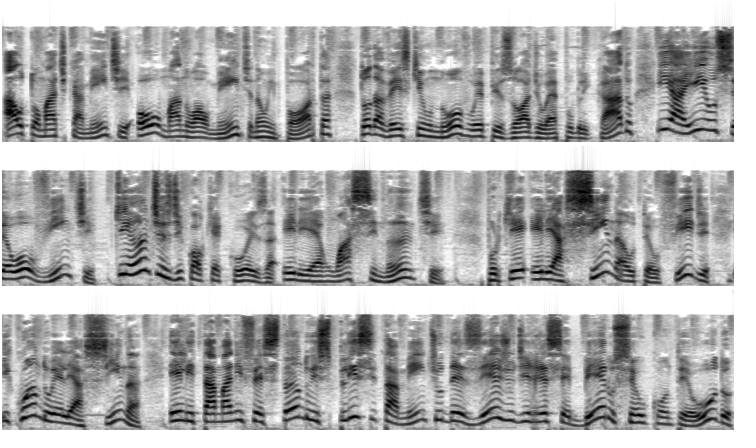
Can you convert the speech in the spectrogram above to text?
automaticamente ou manualmente, não importa, toda vez que um novo episódio é publicado, e aí o seu ouvinte, que antes de qualquer coisa ele é um assinante, porque ele assina o teu feed e quando ele assina, ele está manifestando explicitamente o desejo de receber o seu conteúdo.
